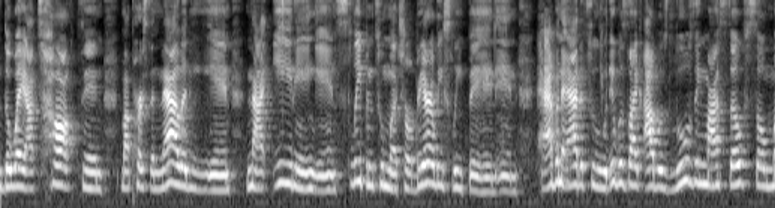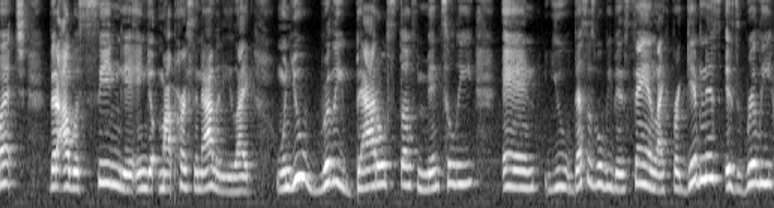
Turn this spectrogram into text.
the way I talked and my personality and not eating and sleeping too much or barely sleeping and having an attitude. It was like I was losing myself so much that I was seeing it in my personality. Like when you really battle stuff mentally and you this is what we've been saying like forgiveness is really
